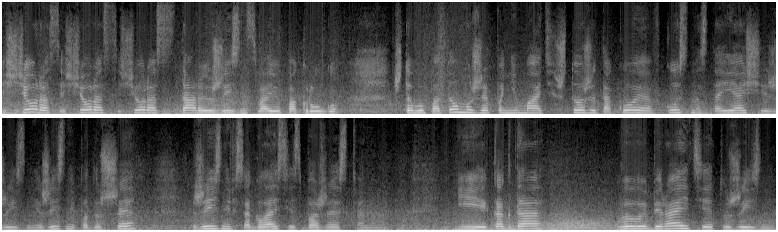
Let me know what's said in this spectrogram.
еще раз, еще раз, еще раз старую жизнь свою по кругу, чтобы потом уже понимать, что же такое вкус настоящей жизни, жизни по душе, жизни в согласии с Божественным. И когда вы выбираете эту жизнь,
